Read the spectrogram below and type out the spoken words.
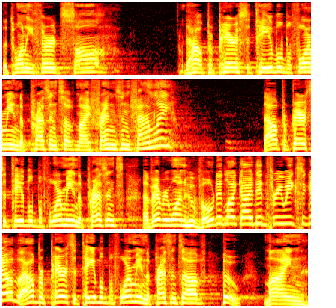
The 23rd Psalm Thou preparest a table before me in the presence of my friends and family. Thou preparest a table before me in the presence of everyone who voted like I did three weeks ago. Thou preparest a table before me in the presence of who? Mine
